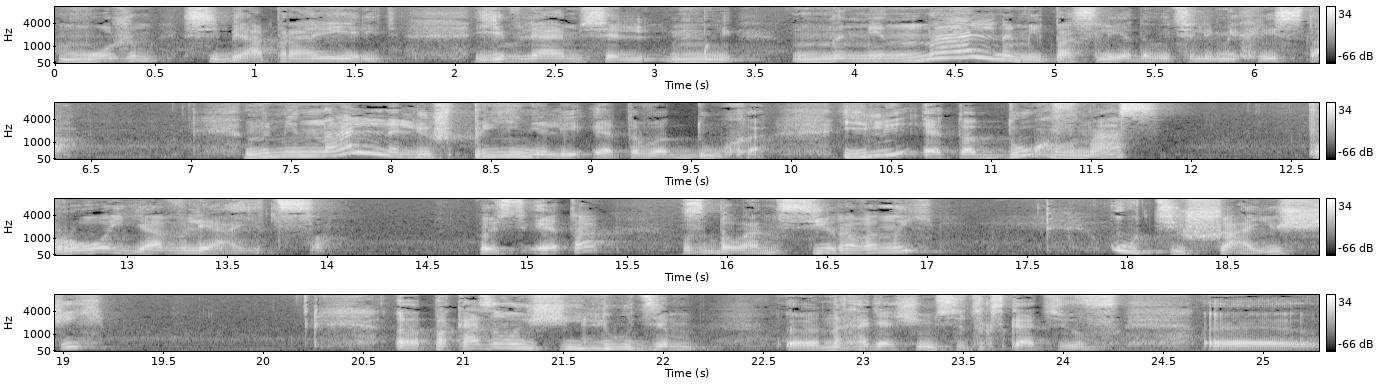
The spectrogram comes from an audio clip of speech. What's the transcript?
можем себя проверить. Являемся мы номинальными последователями Христа – номинально лишь приняли этого духа, или этот дух в нас проявляется. То есть это сбалансированный, утешающий, э, показывающий людям, э, находящимся, так сказать, в э,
